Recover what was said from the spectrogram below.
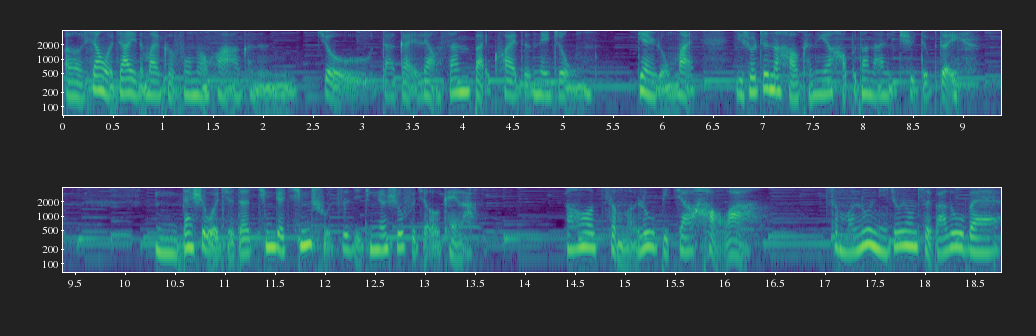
呃，像我家里的麦克风的话，可能就大概两三百块的那种电容麦，你说真的好，肯定也好不到哪里去，对不对？嗯，但是我觉得听着清楚，自己听着舒服就 OK 啦。然后怎么录比较好啊？怎么录你就用嘴巴录呗。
